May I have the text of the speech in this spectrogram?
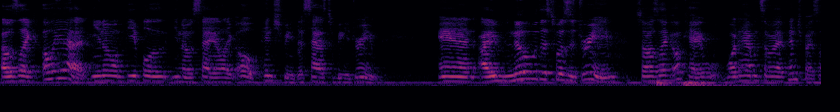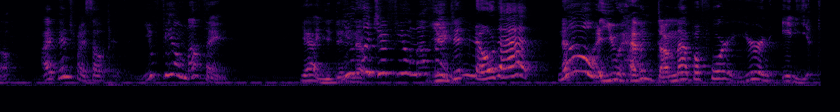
I was like, oh yeah, you know, people, you know, say like, oh, pinch me, this has to be a dream. And I knew this was a dream, so I was like, okay, what happens if I pinch myself? I pinch myself. You feel nothing. Yeah, you didn't You know. legit feel nothing. You didn't know that? No. Uh, you haven't done that before? You're an idiot.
